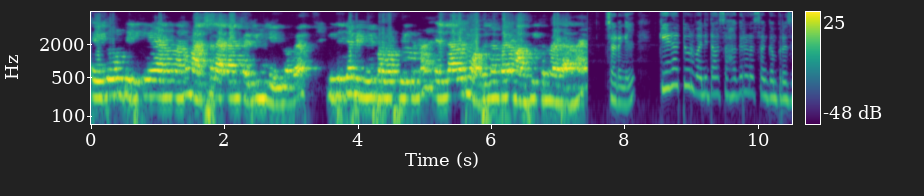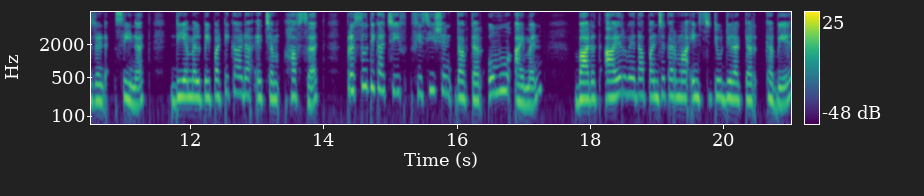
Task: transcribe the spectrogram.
ചെയ്തുകൊണ്ടിരിക്കുകയാണെന്നാണ് മനസ്സിലാക്കാൻ കഴിയും ചെയ്യുന്നത് ഇതിന്റെ പിന്നിൽ പ്രവർത്തിക്കുന്ന എല്ലാവരും അഭിനന്ദനം അർഹിക്കുന്നവരാണ്. ചടങ്ങിൽ കീഴാറ്റൂർ വനിതാ സഹകരണ സംഘം president Seenath D M L P Pattikkad H M Hafsath Prasoothika chief physician doctor Umu Aiman Bharat Ayurveda Panchakarma institute director Kabeer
